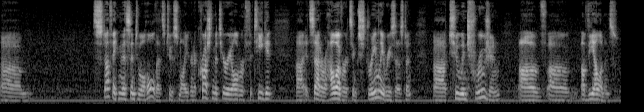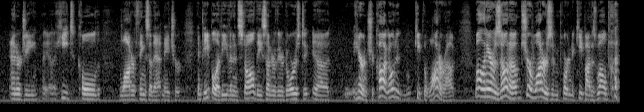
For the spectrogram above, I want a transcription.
um, stuffing this into a hole that's too small. You're going to crush the material over, fatigue it, uh, etc. However, it's extremely resistant uh, to intrusion of, uh, of the elements energy, uh, heat, cold, water, things of that nature. And people have even installed these under their doors to, uh, here in Chicago to keep the water out. Well, in Arizona, sure, water is important to keep out as well, but,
